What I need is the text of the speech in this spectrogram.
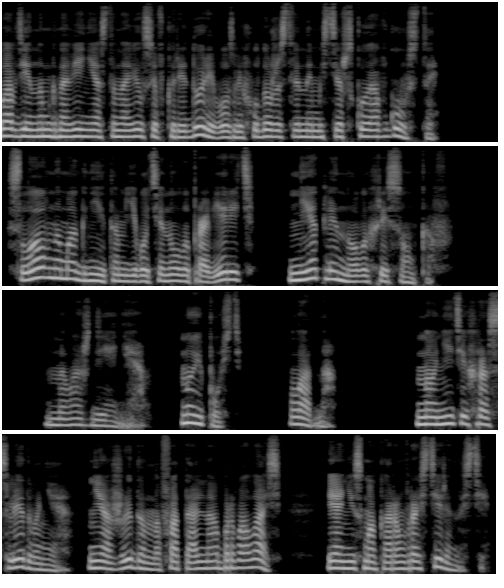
Клавдий на мгновение остановился в коридоре возле художественной мастерской Августы. Словно магнитом его тянуло проверить, нет ли новых рисунков. Наваждение. Ну и пусть. Ладно. Но нить их расследования неожиданно фатально оборвалась, и они с Макаром в растерянности.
